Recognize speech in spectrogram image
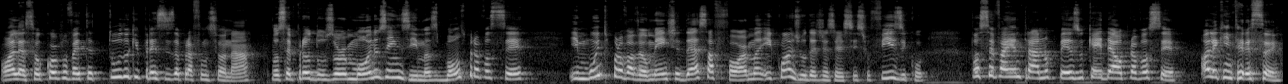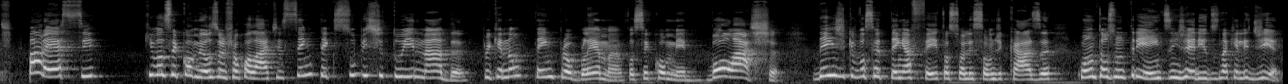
Olha, seu corpo vai ter tudo o que precisa para funcionar. Você produz hormônios e enzimas bons para você e muito provavelmente dessa forma e com a ajuda de exercício físico, você vai entrar no peso que é ideal para você. Olha que interessante. Parece que você comeu o seu chocolate sem ter que substituir nada, porque não tem problema você comer bolacha desde que você tenha feito a sua lição de casa quanto aos nutrientes ingeridos naquele dia.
